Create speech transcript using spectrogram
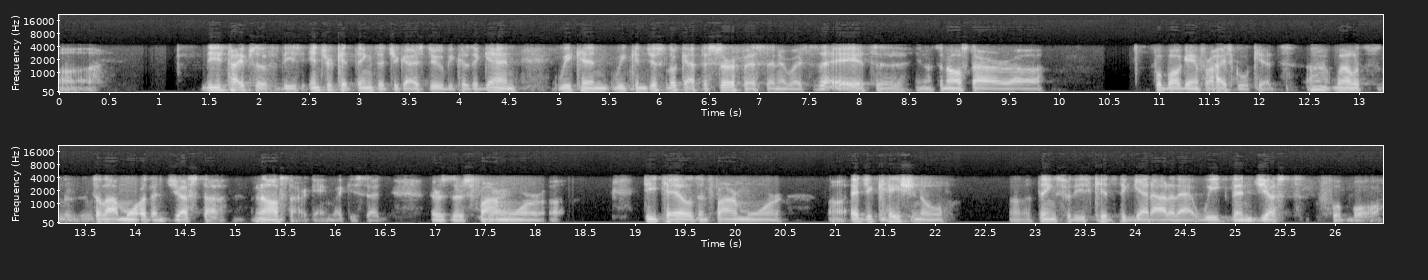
uh, these types of these intricate things that you guys do because again we can we can just look at the surface and everybody says hey it's a you know it's an all star uh, football game for high school kids. Uh, well, it's it's a lot more than just uh, an all star game, like you said. There's there's far Right. more uh, details and far more uh, educational uh, things for these kids to get out of that week than just football.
